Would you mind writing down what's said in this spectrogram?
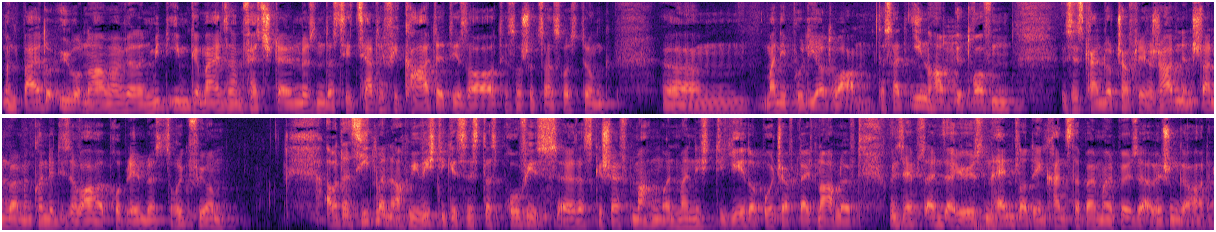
und bei der Übernahme haben wir dann mit ihm gemeinsam feststellen müssen, dass die Zertifikate dieser, dieser Schutzausrüstung ähm, manipuliert waren. Das hat ihn hart getroffen. Es ist kein wirtschaftlicher Schaden entstanden, weil man konnte diese Ware problemlos zurückführen. Aber da sieht man auch, wie wichtig es ist, dass Profis äh, das Geschäft machen und man nicht jeder Botschaft gleich nachläuft. Und selbst einen seriösen Händler, den kannst du dabei mal böse erwischen gerade.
